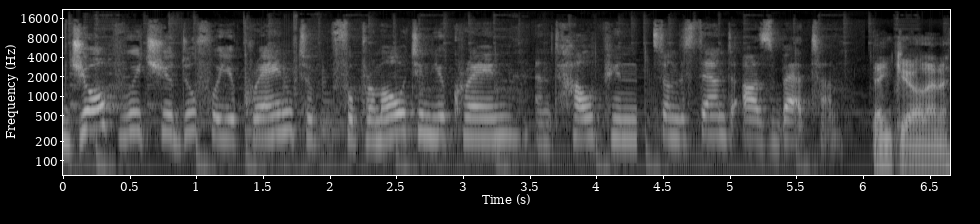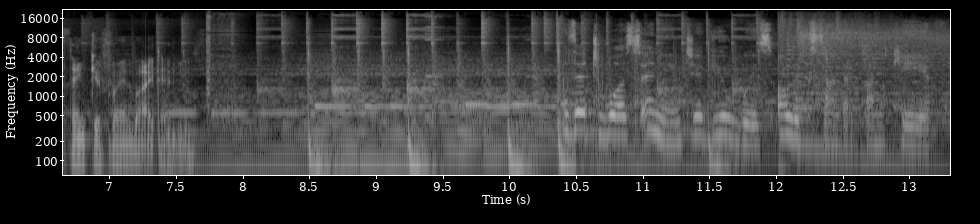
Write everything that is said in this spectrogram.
job which you do for Ukraine, to, for promoting Ukraine and helping to understand us better. Thank you, Elena. Thank you for inviting me. That was an interview with Alexander Pankieiev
